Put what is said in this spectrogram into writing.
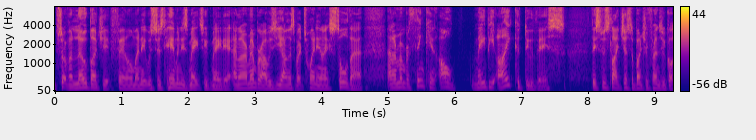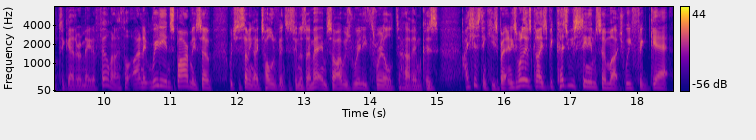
sort of a low budget film, and it was just him and his mates who'd made it. And I remember I was young, I was about 20, and I saw that, and I remember thinking, oh, maybe I could do this. This was like just a bunch of friends who got together and made a film. And I thought, and it really inspired me. So, which is something I told Vince as soon as I met him. So I was really thrilled to have him because I just think he's brilliant. And he's one of those guys because we've seen him so much, we forget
